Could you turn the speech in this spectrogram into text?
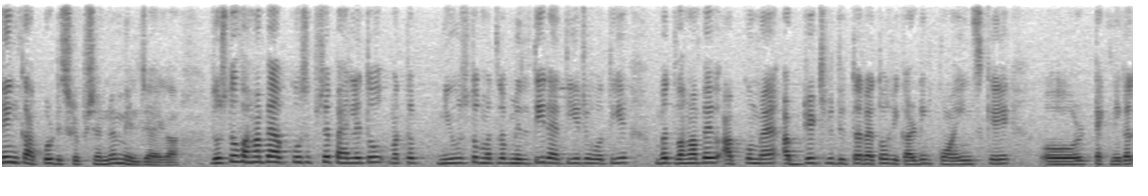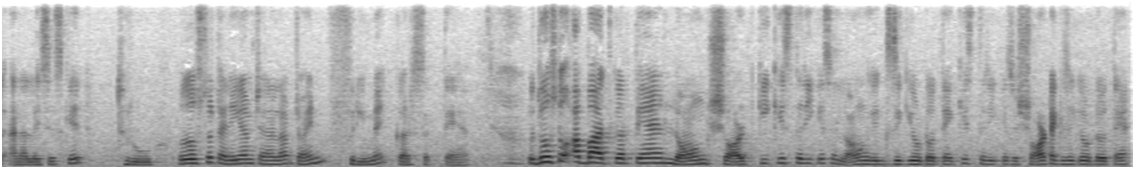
लिंक आपको डिस्क्रिप्शन में मिल जाएगा। दोस्तों, वहाँ पे आपको सबसे पहले तो मतलब न्यूज़ तो मतलब मिलती रहती है जो होती है बट वहाँ पे आपको मैं अपडेट्स भी देता रहता हूँ रिगार्डिंग कॉइन्स के और टेक्निकल एनालिसिस के। थ्रू तो दोस्तों टेलीग्राम चैनल आप ज्वाइन फ्री में कर सकते हैं। तो दोस्तों, अब बात करते हैं लॉन्ग शॉर्ट की। किस तरीके से लॉन्ग एग्जीक्यूट होते हैं, किस तरीके से शॉर्ट एग्जीक्यूट होते हैं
